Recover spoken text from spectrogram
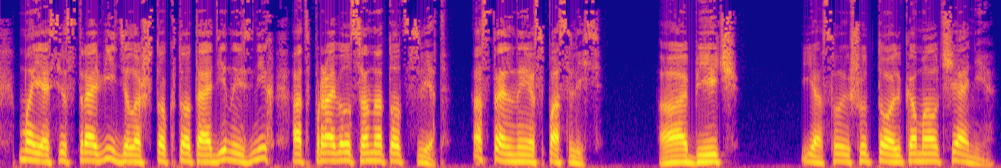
— моя сестра видела, что кто-то один из них отправился на тот свет. Остальные спаслись. — А Я слышу только молчание. —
